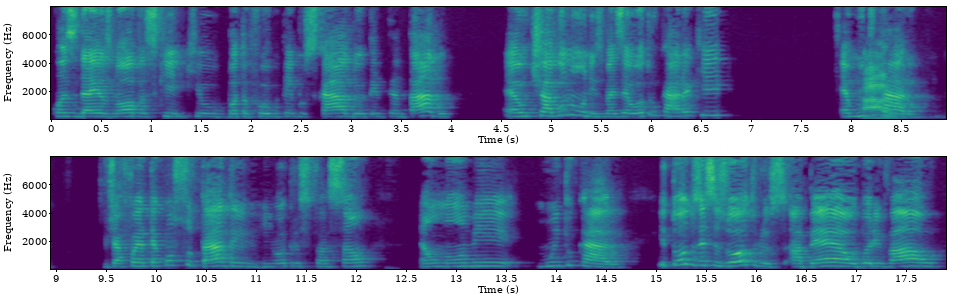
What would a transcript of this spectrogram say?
com as ideias novas que, que o Botafogo tem buscado, tem tentado, é o Thiago Nunes, mas é outro cara que é muito caro. caro. Já foi até consultado em, em outra situação, é um nome muito caro. E todos esses outros, Abel, Dorival,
